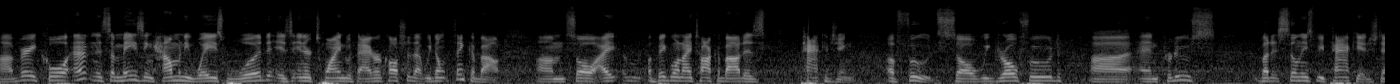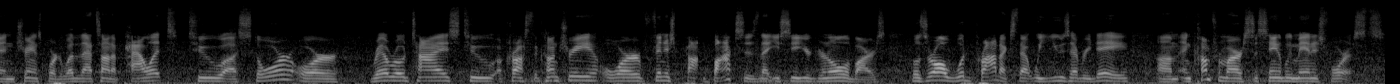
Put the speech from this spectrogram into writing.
uh, very cool. And it's amazing how many ways wood is intertwined with agriculture that we don't think about. Um, so I, a big one I talk about is packaging of foods. So we grow food uh, and produce, but it still needs to be packaged and transported, whether that's on a pallet to a store or railroad ties to across the country or finished boxes that you see your granola bars. Those are all wood products that we use every day um, and come from our sustainably managed forests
